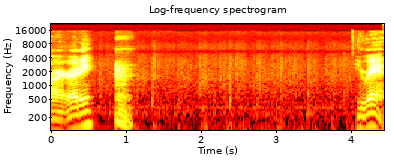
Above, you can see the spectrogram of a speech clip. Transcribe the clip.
Alright, ready? Mm. he ran.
